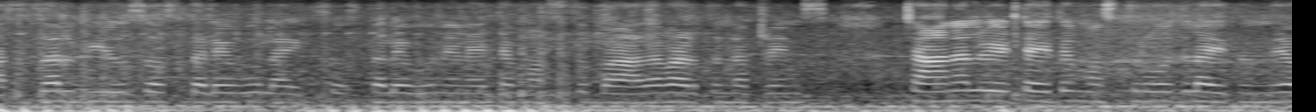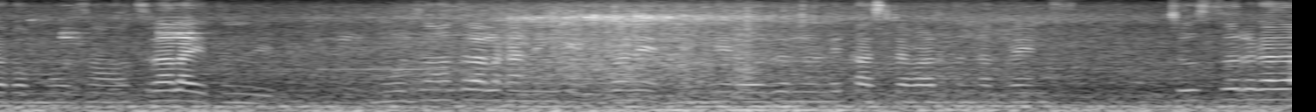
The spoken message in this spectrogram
అస్సలు వ్యూస్ వస్తలేవు లైక్స్ వస్తలేవు. నేనైతే మస్తు బాధపడుతున్నా ఫ్రెండ్స్ ఛానల్ పెట్టి అయితే మస్తు రోజులు అవుతుంది ఒక మూడు సంవత్సరాలు అవుతుంది మూడు సంవత్సరాల కన్నా ఇంకెక్కువనే ఇన్ని రోజుల నుండి కష్టపడుతున్నా ఫ్రెండ్స్ చూస్తున్నారు కదా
